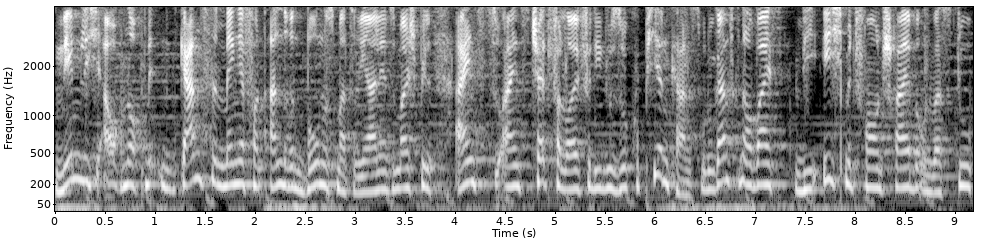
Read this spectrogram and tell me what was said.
nämlich auch noch mit einer ganzen Menge von anderen Bonusmaterialien, zum Beispiel 1 zu 1 Chatverläufe, die du so kopieren kannst, wo du ganz genau weißt, wie ich mit Frauen schreibe und was du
